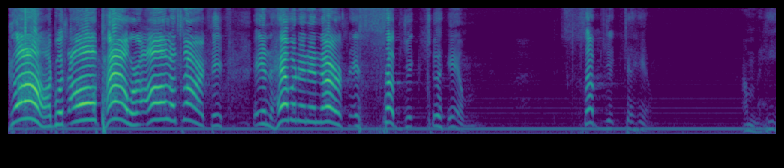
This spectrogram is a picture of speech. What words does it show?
God with all power, all authority in heaven and in earth is subject to him. Subject to him. I'm healed.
